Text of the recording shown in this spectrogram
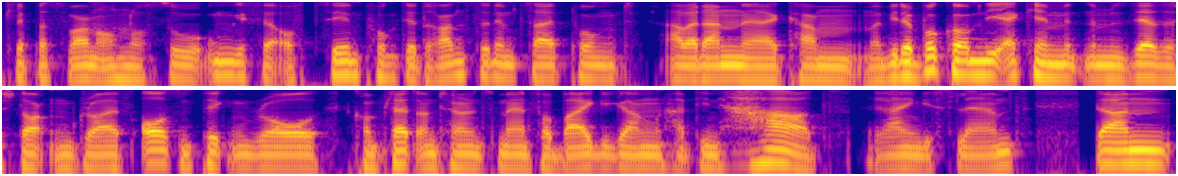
Clippers waren auch noch so ungefähr auf zehn Punkte dran zu dem Zeitpunkt. Aber dann äh, kam mal wieder Booker um die Ecke mit einem sehr, sehr starken Drive aus dem Pick and Roll, komplett an Terrence Mann vorbeigegangen und hat ihn hart reingeslammt. Dann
